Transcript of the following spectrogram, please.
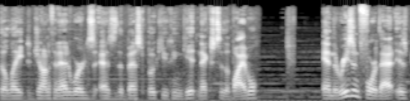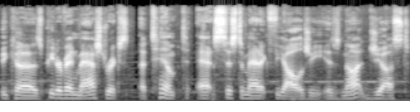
the late Jonathan Edwards as the best book you can get next to the Bible. And the reason for that is because Peter Van Mastricht's attempt at systematic theology is not just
